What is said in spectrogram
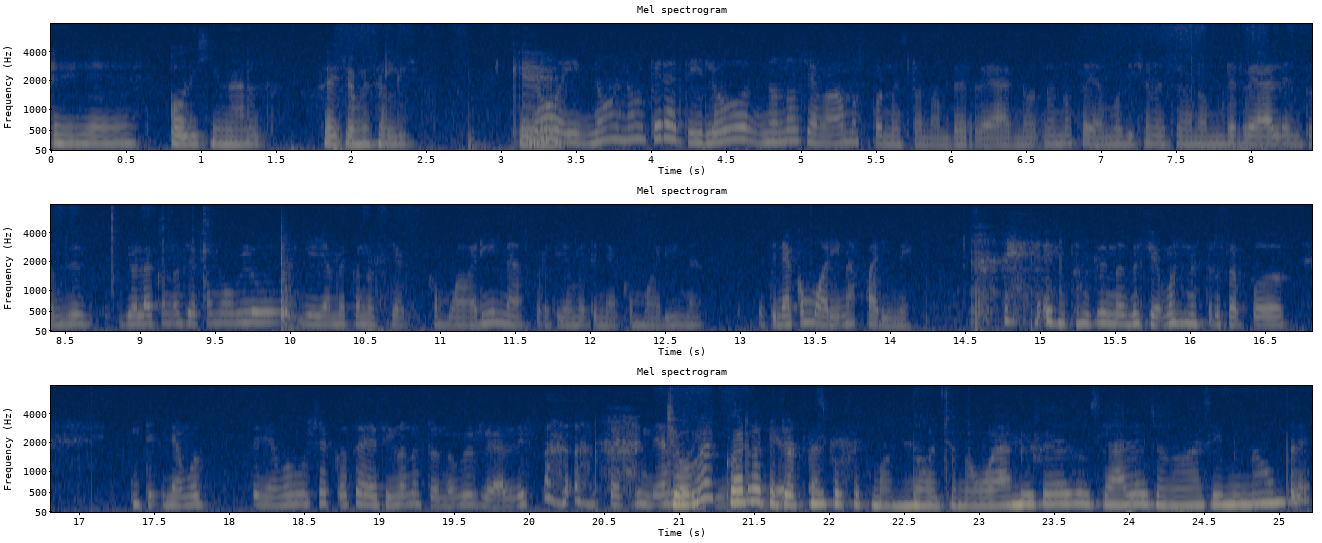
eh, original. O sea, yo me salí. Que... No, y no, no, espérate, y luego no nos llamábamos por nuestro nombre real, no, no nos habíamos dicho nuestro nombre real, entonces yo la conocía como Blue y ella me conocía como Harina, porque yo me tenía como Harina, me tenía como Harina Fariné, entonces nos decíamos nuestros apodos y teníamos teníamos mucha cosa de decirnos nuestros nombres reales. hasta que Yo me acuerdo que yo al principio fue como, no, yo no voy a mis redes sociales, yo no voy a decir mi nombre.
